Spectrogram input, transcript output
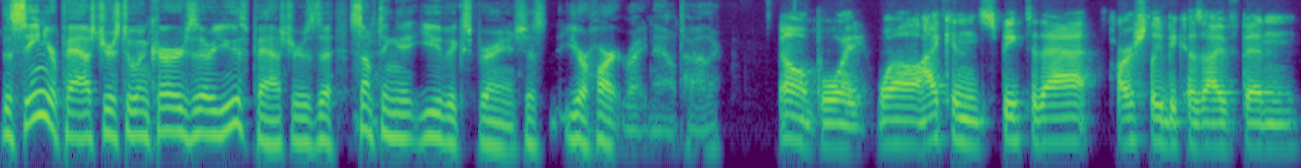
the senior pastors to encourage their youth pastors, uh, something that you've experienced, just your heart right now, Tyler? Oh boy. Well, I can speak to that partially because I've been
